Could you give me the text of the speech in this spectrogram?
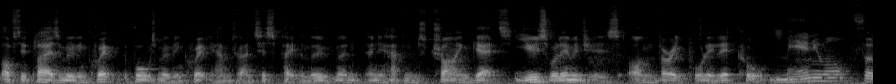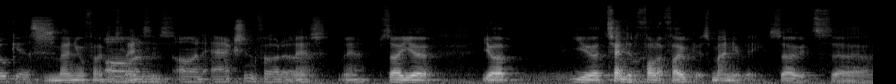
obviously the players are moving quick. The ball's moving quick. You're having to anticipate the movement, and you're having to try and get usable images on very poorly lit courts. Manual focus Manual focus on lenses. on action Yeah, photos. yeah. So you're you're you tend to follow focus manually. So it's uh,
